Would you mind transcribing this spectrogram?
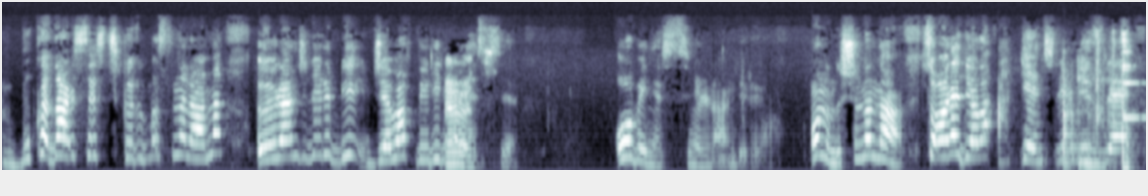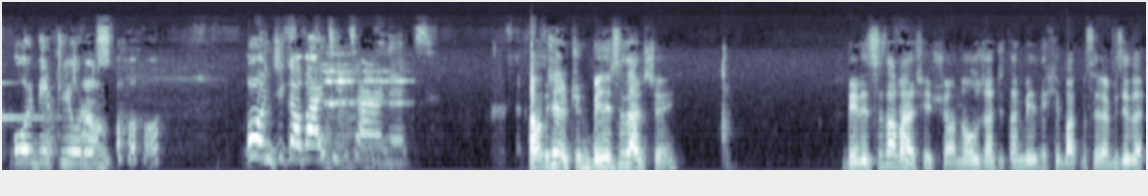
Bu kadar ses çıkarılmasına rağmen öğrencilere bir cevap verilmemesi. O beni sinirlendiriyor. Onun dışında ne? Sonra diyorlar ah gençlerimizle oy bekliyoruz. Tamam. 10 GB internet. Ama bir şey diyeyim çünkü belirsiz her şey. Belirsiz ama her şey. Şu an ne olacağı cidden belli değil ki. Bak mesela bize de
